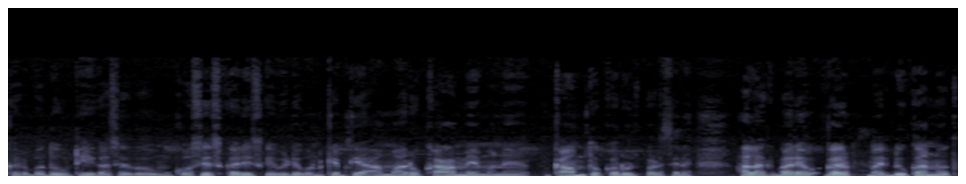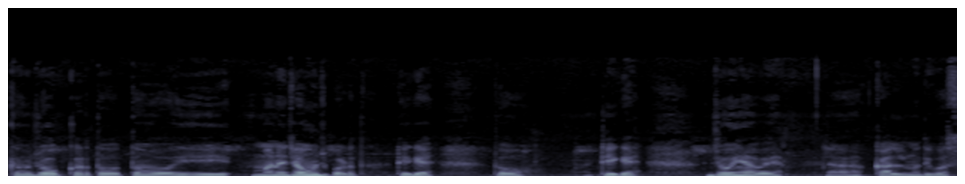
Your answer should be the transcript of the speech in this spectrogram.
ઘર બધું ઠીક હશે, તો હું કોશિશ કરીશ કે વીડિયો બને કેમ કે આ મારું કામ એ મને કામ તો કરવું જ પડશે ને. હાલાકી મારે અગર મારી દુકાન નહોત કે હું જોબ કરતો, તો એ મને જવું જ પડત. ઠીક હે? તો ઠીક હે. જોઈએ હવે કાલનો દિવસ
